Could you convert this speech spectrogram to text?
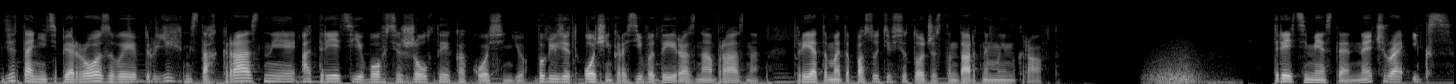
Где-то они теперь розовые, в других местах красные, а третьи вовсе желтые, как осенью. Выглядит очень красиво, да и разнообразно. При этом это по сути все тот же стандартный Майнкрафт. Третье место Natura X.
